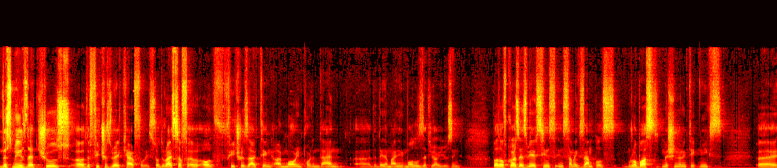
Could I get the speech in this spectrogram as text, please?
This means that choose uh, the features very carefully. So the rest of, uh, of features, I think, are more important than uh, the data mining models that you are using. But of course, as we have seen in some examples, robust machine learning techniques uh,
